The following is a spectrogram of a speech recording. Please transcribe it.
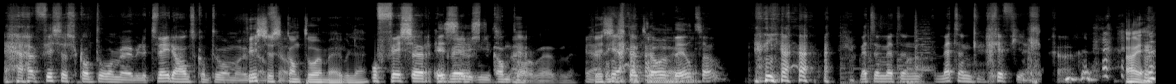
Vissers kantoormeubelen, tweedehands kantoormeubelen. of Vissers kantoormeubelen. Of visser, ik weet het niet. kantoormeubelen. Ja. Vissers Ja. Heb je zo in beeld zo? ja, met een, met een, met een gifje. graag. Oh ja.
